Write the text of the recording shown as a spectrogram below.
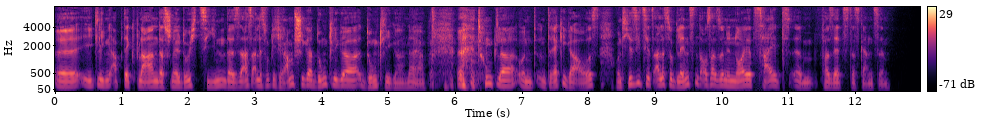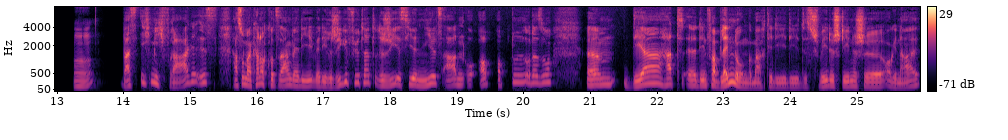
äh, ekligen Abdeckplanen das schnell durchziehen. Da sah es alles wirklich ramschiger, dunkliger, dunkliger, naja, äh, dunkler und, und dreckiger aus. Und hier sieht es jetzt alles so glänzend aus, also in eine neue Zeit ähm, versetzt, das Ganze. Mhm. Was ich mich frage ist, achso, man kann auch kurz sagen, wer die, wer die Regie geführt hat. Regie ist hier Nils Aden Optel oder so. Ähm, der hat äh, den Verblendungen gemacht, hier die, die, das schwedisch-dänische Original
